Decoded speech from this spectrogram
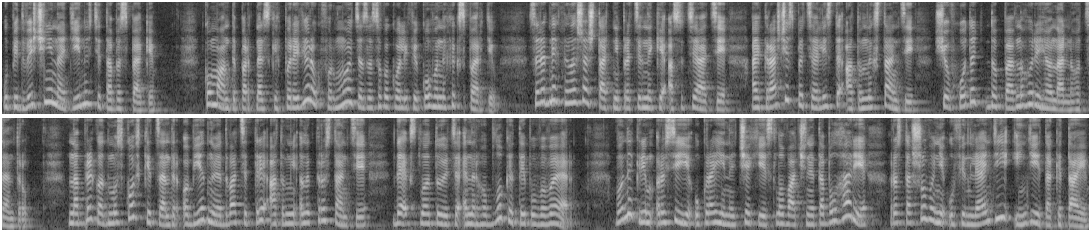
у підвищенні надійності та безпеки. Команди партнерських перевірок формуються з висококваліфікованих експертів. Серед них не лише штатні працівники асоціації, а й кращі спеціалісти атомних станцій, що входять до певного регіонального центру. Наприклад, Московський центр об'єднує 23 атомні електростанції, де експлуатуються енергоблоки типу ВВР. Вони, крім Росії, України, Чехії, Словаччини та Болгарії, розташовані у Фінляндії, Індії та Китаї.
